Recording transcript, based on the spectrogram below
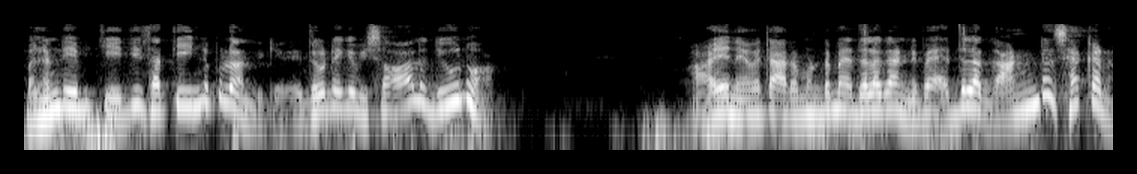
බලන්න මේ චේදී සතිය ඉන්න පුළුවන්ද කියලා. එතකොට ඒක විශාල දියුණුවක්. ආයෙ නැවත අරමුණටම ඇදලා ගන්න එපා. ඇදලා ගන්න සැකන.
